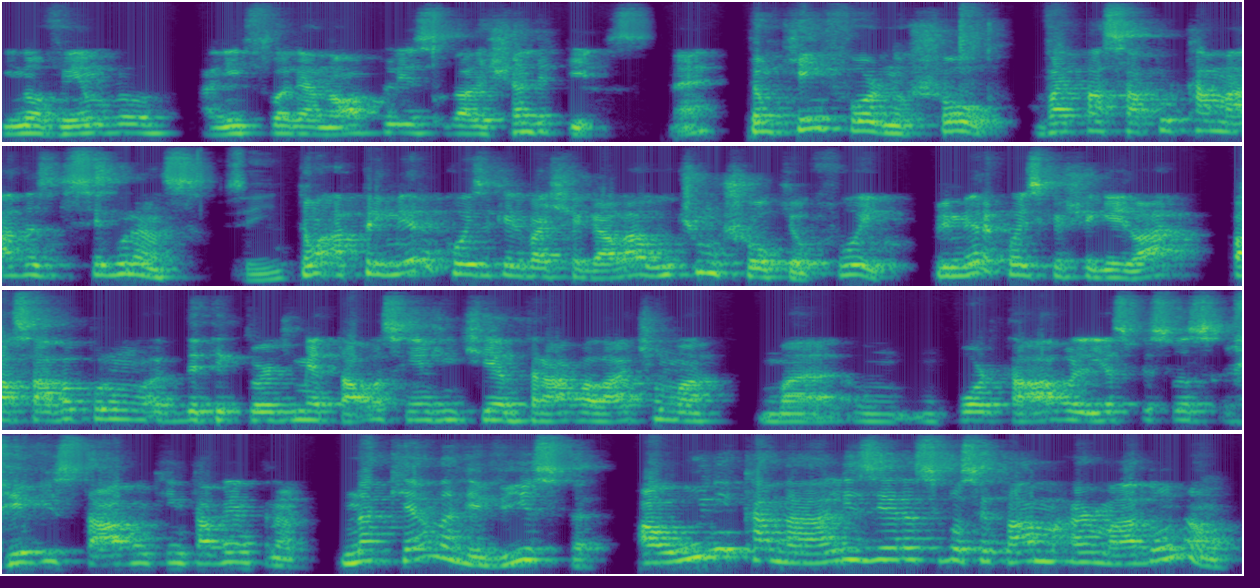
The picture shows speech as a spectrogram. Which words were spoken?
em novembro ali em Florianópolis do Alexandre Pires, né? Então quem for no show vai passar por camadas de segurança. Sim. Então a primeira coisa que ele vai chegar lá, o último show que eu fui, primeira coisa que eu cheguei lá, passava por um detector de metal, assim, a gente entrava lá, tinha uma, uma um, um, portal ali, as pessoas revistavam quem estava entrando. Naquela revista, a única análise era se você estava tá armado ou não.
